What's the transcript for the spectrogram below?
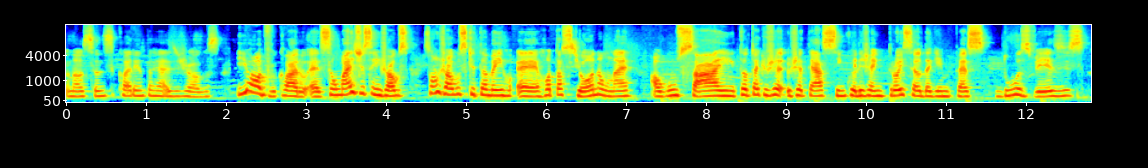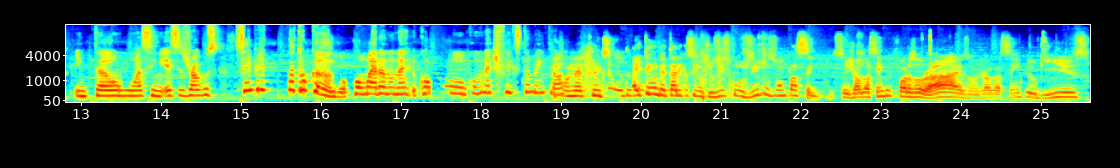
940 reais de jogos. E óbvio, claro, é, são mais de 100 jogos. São jogos que também é, rotacionam, né? Alguns saem, tanto é que o, GTA V ele já entrou e saiu da Game Pass duas vezes. Então, assim, esses jogos sempre tá trocando, como era no Net, como, como Netflix também troca. O Netflix. Tudo. Aí tem um detalhe que é o seguinte, os exclusivos vão estar sempre. Você joga sempre Forza Horizon, joga sempre o Gears,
